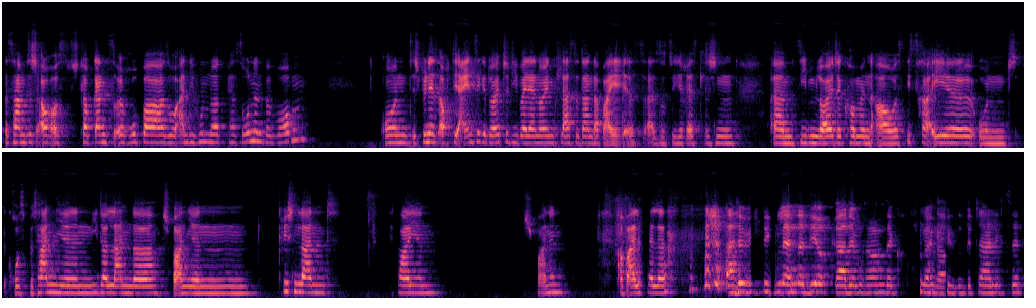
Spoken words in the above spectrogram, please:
Es haben sich auch aus, ich glaube, ganz Europa so an die 100 Personen beworben. Und ich bin jetzt auch die einzige Deutsche, die bei der neuen Klasse dann dabei ist. Also die restlichen ähm, sieben Leute kommen aus Israel und Großbritannien, Niederlande, Spanien, Griechenland, Italien, Spanien. Auf alle Fälle. Alle wichtigen Länder, die auch gerade im Rahmen der Corona-Krise genau. beteiligt sind.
